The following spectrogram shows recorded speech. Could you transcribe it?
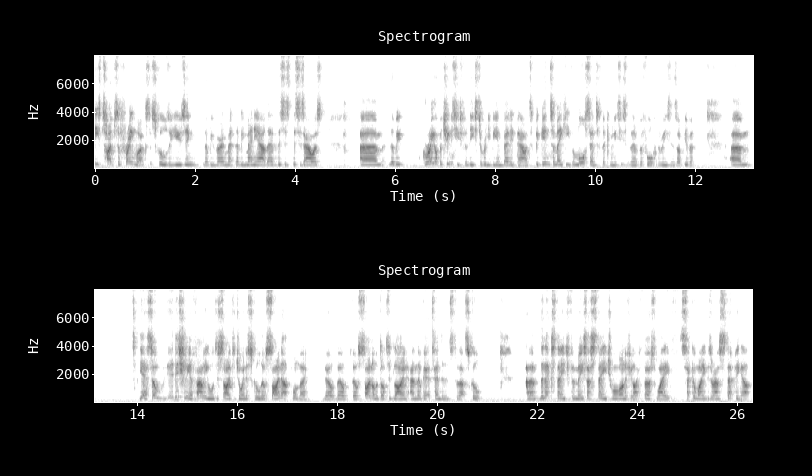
these types of frameworks that schools are using. There'll be very there'll be many out there. This is this is ours. Um, there'll be great opportunities for these to really be embedded now and to begin to make even more sense for the communities than before for the reasons I've given. Um, yeah, so initially a family will decide to join a school, they'll sign up, won't they? They'll, they'll, they'll sign on the dotted line and they'll get attendance to that school. Um, the next stage for me, so that's stage one, if you like, first wave. Second wave is around stepping up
